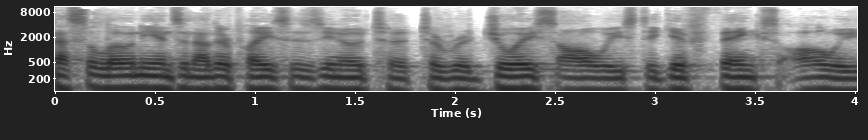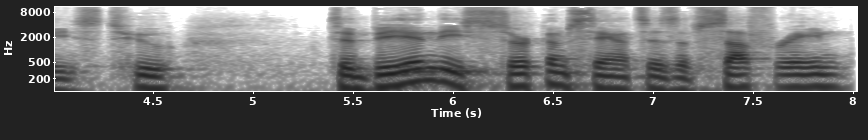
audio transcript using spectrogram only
Thessalonians and other places, you know, to, to rejoice always, to give thanks always, to, to be in these circumstances of suffering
